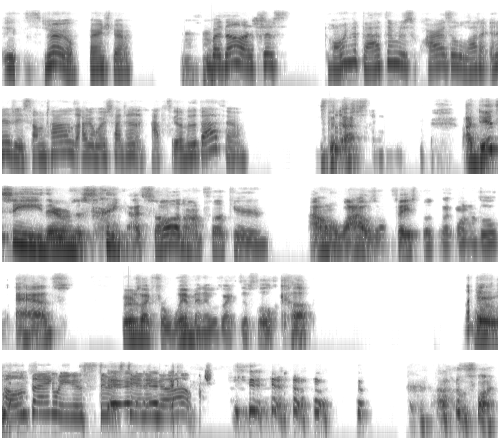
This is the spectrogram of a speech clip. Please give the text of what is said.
it's true, very true. Mhm. But no, it's just going to the bathroom just requires a lot of energy. Sometimes I wish I didn't have to go to the bathroom. I. I did see there was this thing. I saw it on fucking. I don't know why it was on Facebook, like one of the little ads. It was like for women. It was like this little cup. Like a cone thing where you just do it standing up. I was like,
